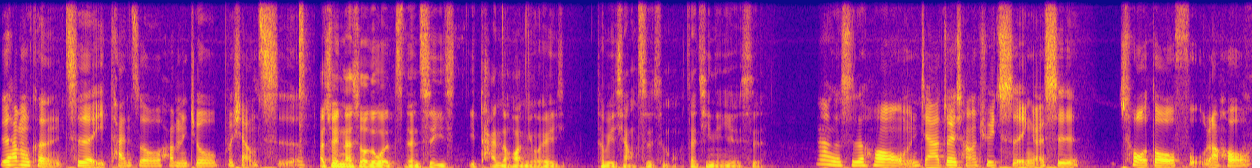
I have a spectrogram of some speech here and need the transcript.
就是他们可能吃了一摊之后，他们就不想吃了。啊，所以那时候如果只能吃一一摊的话，你会特别想吃什么？在青年夜市那个时候，我们家最常去吃应该是。臭豆腐，然后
